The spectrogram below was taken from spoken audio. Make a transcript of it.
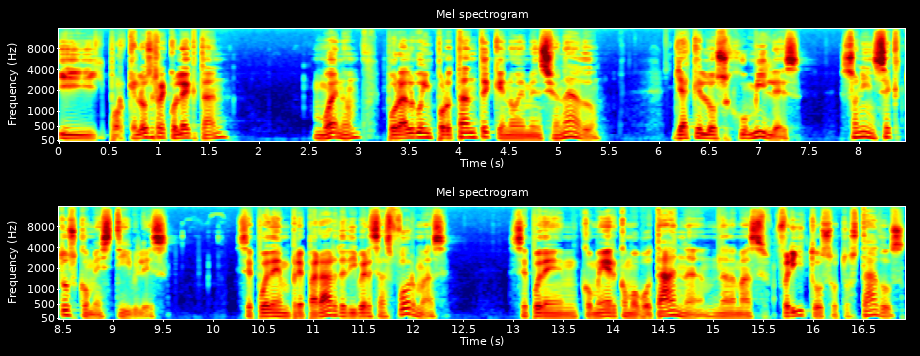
¿Y por qué los recolectan? Bueno, por algo importante que no he mencionado, ya que los jumiles son insectos comestibles. Se pueden preparar de diversas formas. Se pueden comer como botana, nada más fritos o tostados.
